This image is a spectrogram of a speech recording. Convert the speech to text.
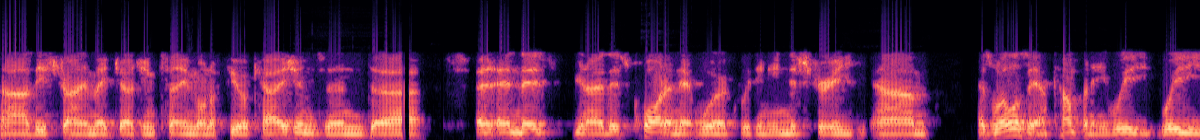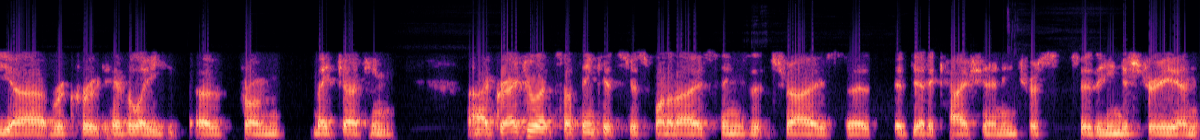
uh, the Australian meat judging team on a few occasions, and. Uh, and, and there's, you know, there's quite a network within industry. As well as our company, we we uh, recruit heavily uh, from meat judging uh, graduates. I think it's just one of those things that shows the, the, dedication and interest to the industry, and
